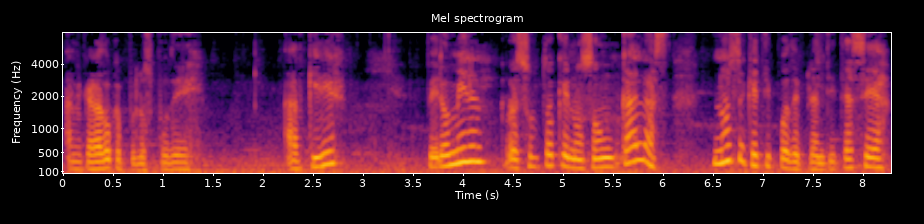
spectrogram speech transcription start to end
al grado que pues los pude adquirir. Pero miren, resultó que no son calas. No sé qué tipo de plantita sea,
